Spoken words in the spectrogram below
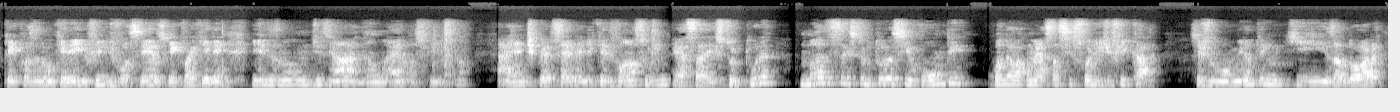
o que, é que vocês vão querer? E o filho de vocês, o que, é que vai querer? E eles não dizem: ah, não é nosso filho. Não. A gente percebe ali que eles vão assumindo essa estrutura mas essa estrutura se rompe quando ela começa a se solidificar. Ou seja, no momento em que Isadora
